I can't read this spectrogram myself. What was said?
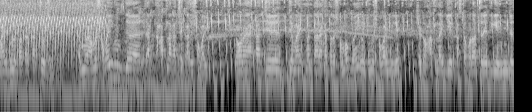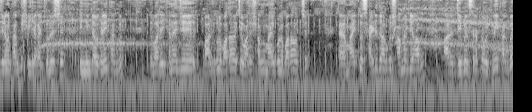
মাইকগুলো বাতার কাজ চলছে। আমরা আমরা সবাই হাত লাগাচ্ছে কাজে সবাই। কারণ একা যে যে মাইকম্যান তার একা তারা সম্ভব নয়, ওই জন্য সবাই মিলে একটু হাত লাগিয়ে কাজটা করা হচ্ছে। এদিকে ইঞ্জিনটা যেখানে থাকবে, সেই জায়গায় চলে এসছে ইঞ্জিনটা ওখানেই থাকবে। এবার এখানে যে বাসগুলো বাঁধা হয়েছে বাসের সঙ্গে মাইকগুলো বাঁধা হচ্ছে মাইকগুলো সাইডে দেওয়া হবে সামনে দেওয়া হবে, আর জেবেল সেটআপটা ওইখানেই থাকবে।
